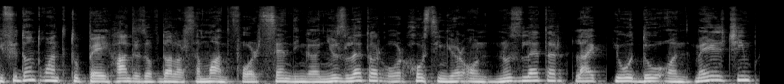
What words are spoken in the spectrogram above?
If you don't want to pay hundreds of dollars a month for sending a newsletter or hosting your own newsletter like you would do on MailChimp,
